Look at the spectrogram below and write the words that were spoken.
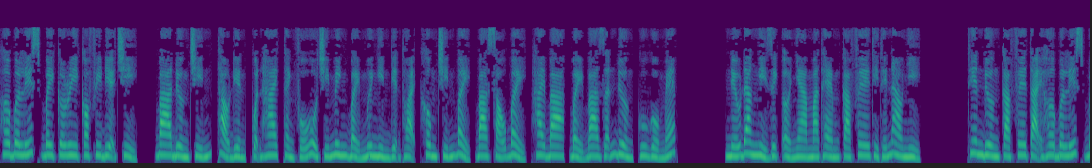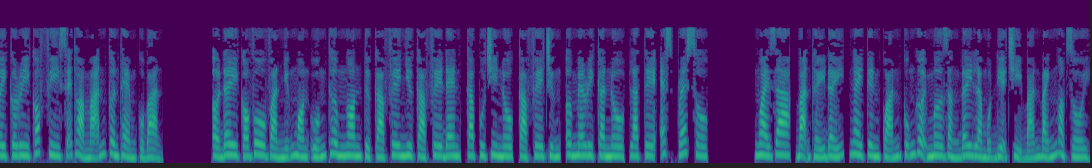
Herbalist Bakery Coffee địa chỉ 3 đường 9, Thảo Điền, quận 2, thành phố Hồ Chí Minh 70.000 điện thoại 097 367 2373 dẫn đường Google Maps. Nếu đang nghỉ dịch ở nhà mà thèm cà phê thì thế nào nhỉ? Thiên đường cà phê tại Herbalist Bakery Coffee sẽ thỏa mãn cơn thèm của bạn. Ở đây có vô vàn những món uống thơm ngon từ cà phê như cà phê đen, cappuccino, cà phê trứng, americano, latte, espresso. Ngoài ra, bạn thấy đấy, ngay tên quán cũng gợi mơ rằng đây là một địa chỉ bán bánh ngọt rồi.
